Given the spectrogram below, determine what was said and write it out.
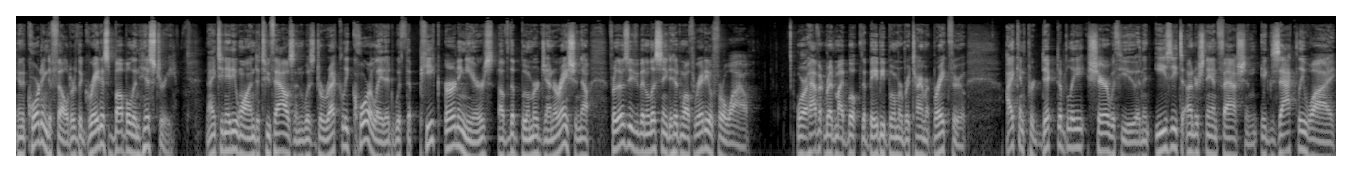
And according to Felder, the greatest bubble in history, 1981 to 2000, was directly correlated with the peak earning years of the boomer generation. Now, for those of you who've been listening to Hidden Wealth Radio for a while, or haven't read my book, The Baby Boomer Retirement Breakthrough, I can predictably share with you in an easy to understand fashion exactly why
